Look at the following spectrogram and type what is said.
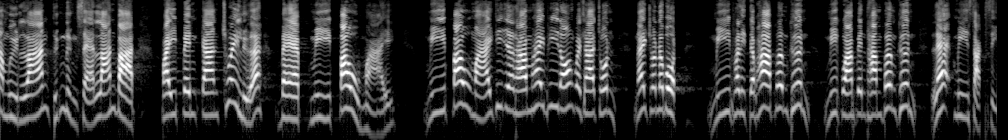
50,000 ล้านถึง 1 0 0 0 0แสนล้านบาท ไปเป็นการช่วยเหลือแบบมีเป้าหมาย มีเป้าหมายที่จะทำให้พี่น้องประชาชนในชนบท มีผลิตภาพเพิ่มขึ้น มีความเป็นธรรมเพิ่มขึ้น และมีศักดิ์ศรี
